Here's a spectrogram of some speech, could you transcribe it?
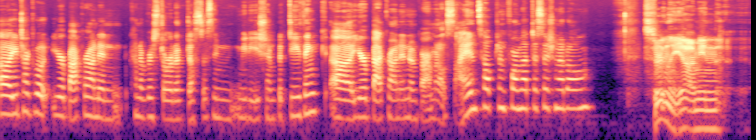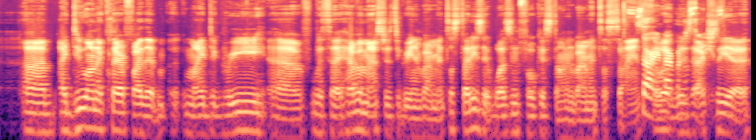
Uh, you talked about your background in kind of restorative justice and mediation, but do you think uh, your background in environmental science helped inform that decision at all? Certainly, yeah. I mean, uh, I do want to clarify that my degree uh, with I have a master's degree in environmental studies. It wasn't focused on environmental science. Sorry, so it was studies. actually a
